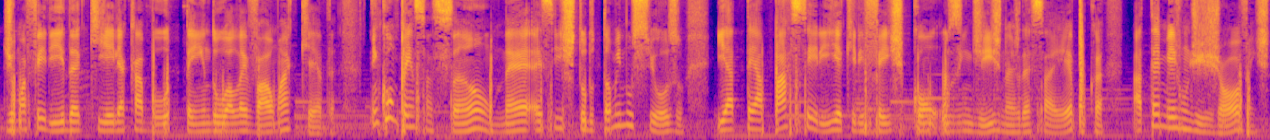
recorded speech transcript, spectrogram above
de uma ferida que ele acabou tendo ao levar uma queda. Em compensação, né, esse estudo tão minucioso e até a parceria que ele fez com os indígenas dessa época, até mesmo de jovens,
